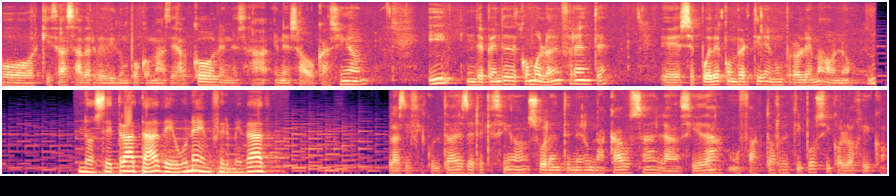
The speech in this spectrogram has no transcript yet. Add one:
por quizás haber bebido un poco más de alcohol en esa, en esa ocasión y depende de cómo lo enfrente, eh, se puede convertir en un problema o no. No se trata de una enfermedad. Las dificultades de erección suelen tener una causa en la ansiedad, un factor de tipo psicológico.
